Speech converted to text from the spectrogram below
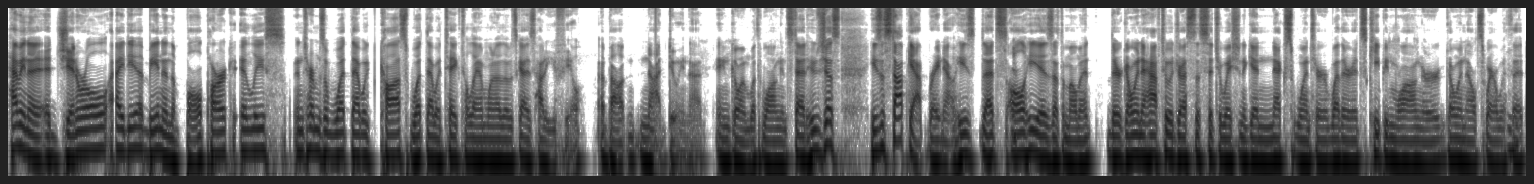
having a, a, general idea, being in the ballpark at least in terms of what that would cost, what that would take to land one of those guys. How do you feel about not doing that and going with Wong instead? Who's just he's a stopgap right now. He's that's all he is at the moment. They're going to have to address the situation again next winter, whether it's keeping Wong or going elsewhere with it.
